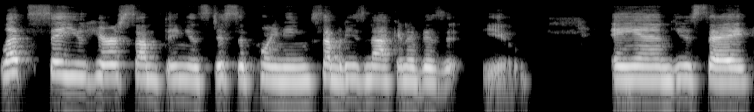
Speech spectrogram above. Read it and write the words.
Let's say you hear something is disappointing, somebody's not going to visit you. And you say,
